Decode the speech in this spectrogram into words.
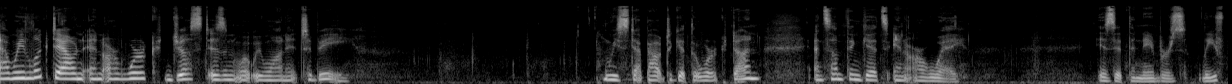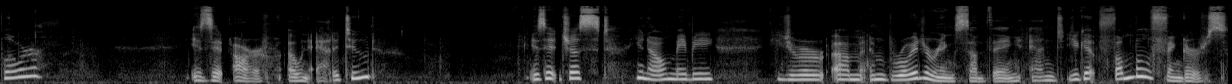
And we look down and our work just isn't what we want it to be. We step out to get the work done and something gets in our way. Is it the neighbor's leaf blower? Is it our own attitude? Is it just, you know, maybe you're um, embroidering something and you get fumble fingers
